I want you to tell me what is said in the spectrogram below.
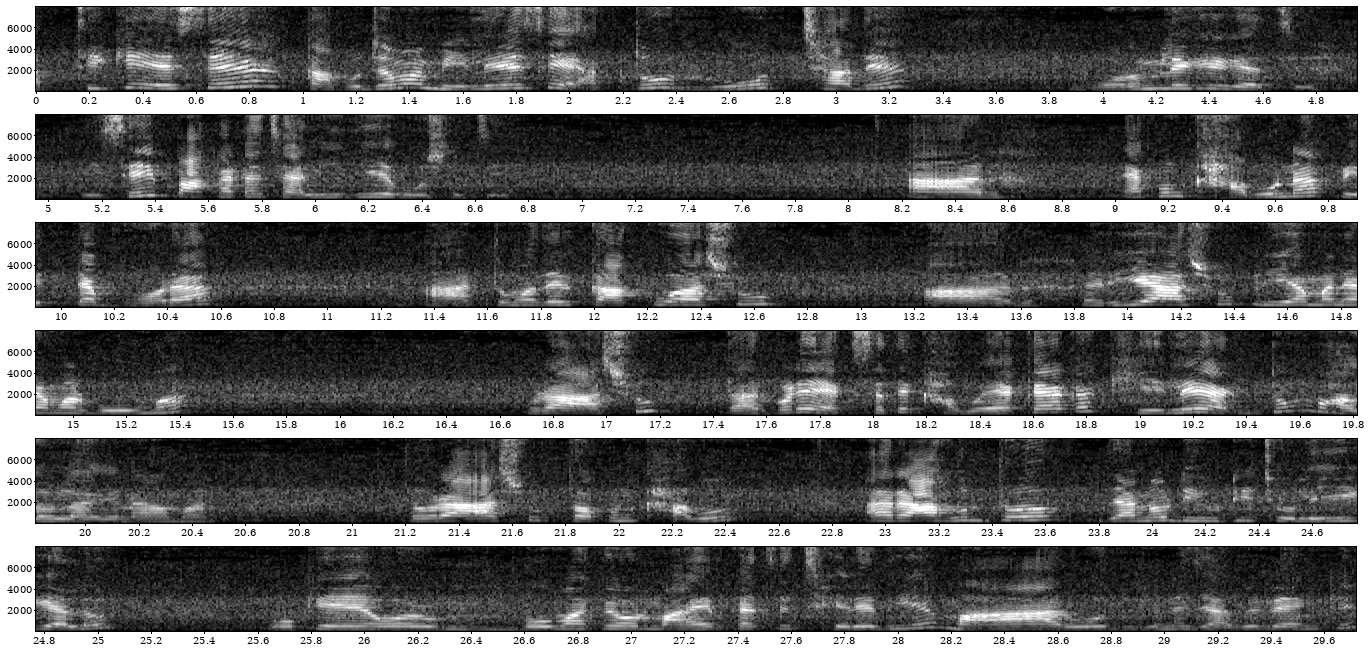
ছাদ থেকে এসে কাপড় জামা মেলে এসে এত রোদ ছাদে, গরম লেগে গেছে। এসেই পাখাটা চালিয়ে দিয়ে বসেছি। আর এখন খাব না, পেটটা ভরা। আর তোমাদের কাকু আসুক, আর রিয়া আসুক। রিয়া মানে আমার বৌমা। ওরা আসুক, তারপরে একসাথে খাব। একা একা খেলে একদম ভালো লাগে না আমার। তো ওরা আসুক, তখন খাব। আর রাহুল তো জানো ডিউটি চলেই গেল। ওকে ওর বৌমাকে ওর মায়ের কাছে ছেড়ে দিয়ে মা আর ও দুজনে যাবে ব্যাংকে।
